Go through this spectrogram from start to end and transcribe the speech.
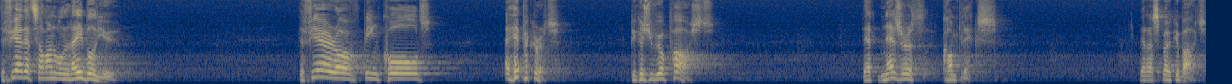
the fear that someone will label you, the fear of being called a hypocrite because of your past, that Nazareth complex that I spoke about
